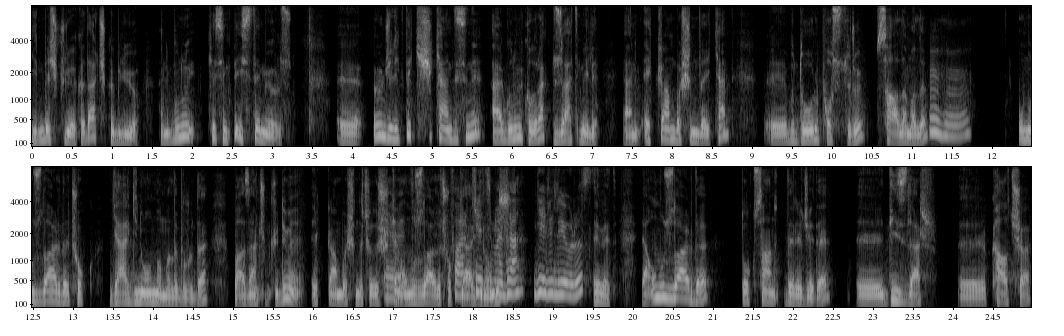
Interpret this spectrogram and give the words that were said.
25 kiloya kadar çıkabiliyor. Hani bunu kesinlikle istemiyoruz. E, öncelikle kişi kendisini ergonomik olarak düzeltmeli. Yani ekran başındayken e, bu doğru postürü sağlamalı. Omuzlar da çok gergin olmamalı burada. Bazen çünkü değil mi ekran başında çalışırken Evet. omuzlar da çok Fark gergin olur. etmeden geriliyoruz. Evet. Yani omuzlar da 90 derecede, e, dizler, e, kalça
